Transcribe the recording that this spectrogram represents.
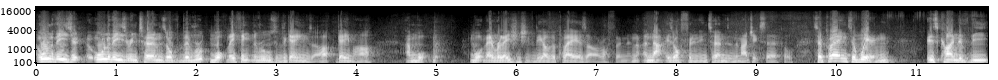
all of these are all of these are in terms of the what they think the rules of the games are game are and what what their relationship to the other players are often and, and that is often in terms of the magic circle so playing to win is kind of the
